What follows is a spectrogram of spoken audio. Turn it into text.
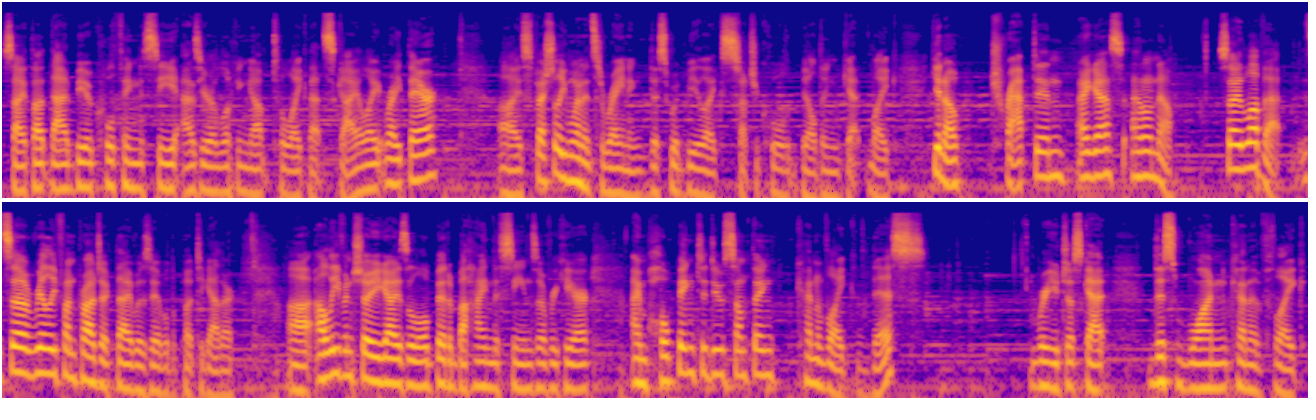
so I thought that'd be a cool thing to see as you're looking up to like that skylight right there. Uh, especially when it's raining, this would be like such a cool building get like, you know, trapped in, I guess. I don't know. So I love that. It's a really fun project that I was able to put together. Uh, I'll even show you guys a little bit of behind the scenes over here. I'm hoping to do something kind of like this, where you just got this one kind of like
